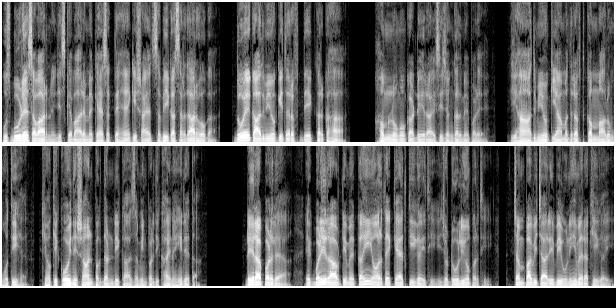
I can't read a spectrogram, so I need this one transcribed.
उस बूढ़े सवार ने, जिसके बारे में कह सकते हैं कि शायद सभी का सरदार होगा, दो एक आदमियों की तरफ़ देख कर कहा हम लोगों का डेरा इसी जंगल में पड़े। यहाँ आदमियों की आमद रफ्त कम मालूम होती है, क्योंकि कोई निशान पगदंडी का ज़मीन पर दिखाई नहीं देता। डेरा पड़ गया। एक बड़ी रावटी में कई औरतें कैद की गई थी, जो डोलियों पर थी। चंपा बिचारी भी उन्हीं में रखी गई।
